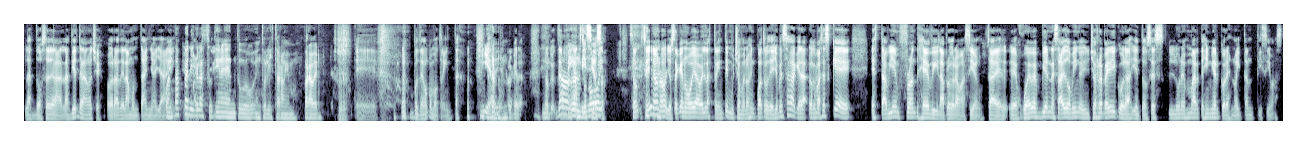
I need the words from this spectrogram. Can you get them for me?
12 de la, las 10 de la noche, hora de la montaña ya. ¿Cuántas películas tú tienes en tu, en tu lista ahora mismo para ver? Eh, pues tengo como 30. Yeah, no, no, ambicioso sí, no, no, yo sé que no voy a ver las 30 y mucho menos en cuatro días. Yo pensaba que era, lo que pasa es que está bien front heavy la programación. O sea, el, jueves, viernes, sábado y domingo hay un chorro de películas y entonces lunes, martes y miércoles no hay tantísimas.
